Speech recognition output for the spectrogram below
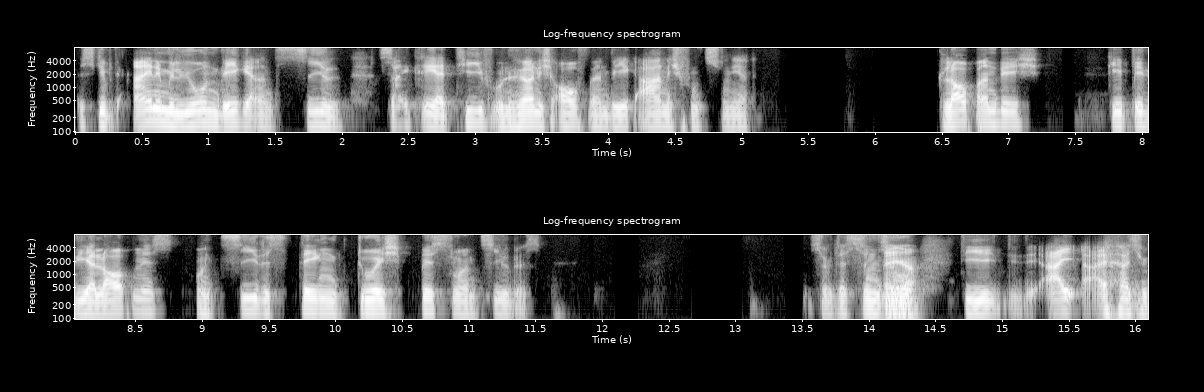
Es gibt eine Million Wege ans Ziel. Sei kreativ und hör nicht auf, wenn Weg A nicht funktioniert. Glaub an dich, gib dir die Erlaubnis und zieh das Ding durch, bis du am Ziel bist. So, das sind so ja, Die, die, also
